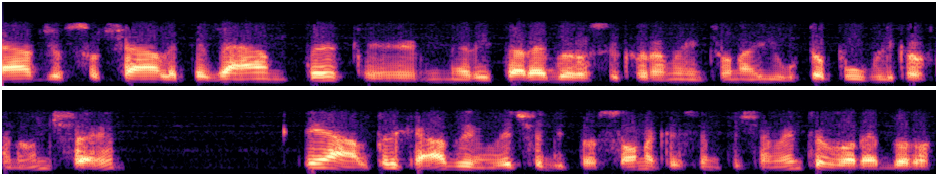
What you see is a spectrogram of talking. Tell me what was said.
disagio sociale pesante che meriterebbero sicuramente un aiuto pubblico che non c'è, e altri casi invece di persone che semplicemente vorrebbero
